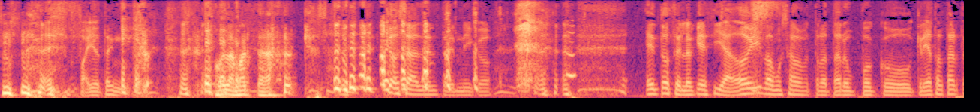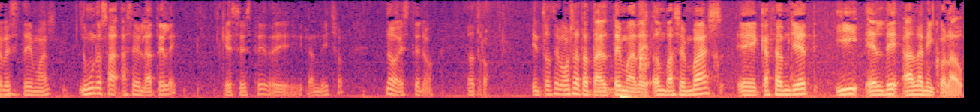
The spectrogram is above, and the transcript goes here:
Fallo técnico. Hola, Marta. Cosas del técnico. Entonces, lo que decía, hoy vamos a tratar un poco. Quería tratar tres temas. Uno ha ha sido la tele, que es este, de, que han dicho. No, este no, otro. Entonces vamos a tratar el tema de On Bass en Bass, eh, Café Jet y el de Ada Nicolau.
